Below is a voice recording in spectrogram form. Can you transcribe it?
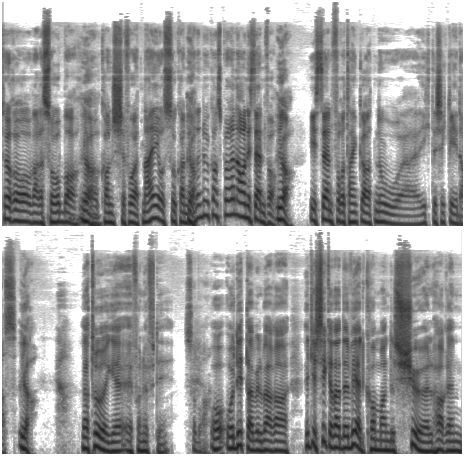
Tørre å være sårbar Ja. og kanskje få et nei, og så kan Ja. du kan spørre en annen istedenfor. Ja, Istedenfor å tenke at nå uh, gikk det skikkelig i dass. ja. Det tror jeg er, er fornuftig. Så bra. Og, og dette vil være Det er ikke sikkert at det vedkommende sjøl har en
